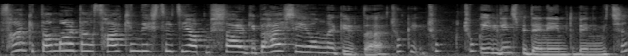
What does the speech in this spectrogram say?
Sanki damardan sakinleştirici yapmışlar gibi her şey yoluna girdi. Çok çok çok ilginç bir deneyimdi benim için.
